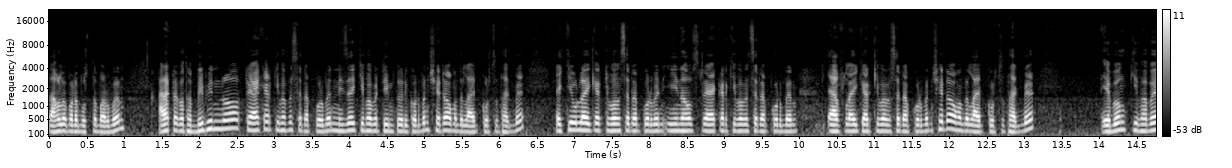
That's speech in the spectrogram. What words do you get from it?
তাহলে পরে বুঝতে পারবেন আর একটা কথা, বিভিন্ন ট্র্যাকার কীভাবে সেট আপ করবেন, নিজেই কীভাবে টিম তৈরি করবেন, সেটাও আমাদের লাইভ কোর্সে থাকবে। এই কিউ লাইকার কীভাবে সেট আপ করবেন ইন হাউস ট্র্যাকার কীভাবে সেট আপ করবেন অ্যাপ লাইকার কীভাবে সেট আপ করবেন, সেটাও আমাদের লাইভ কোর্সে থাকবে। এবং কীভাবে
